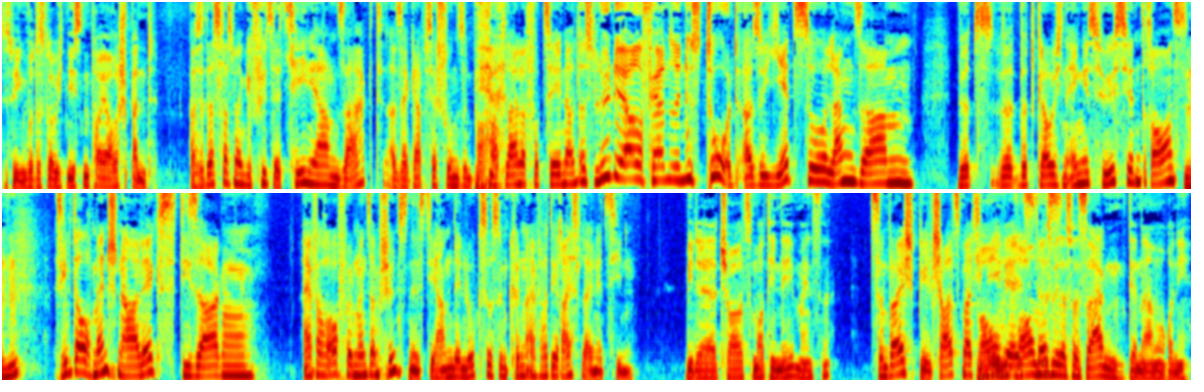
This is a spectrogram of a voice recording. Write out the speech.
Deswegen wird das, glaube ich, die nächsten paar Jahre spannend. Also das, was man gefühlt seit zehn Jahren sagt, also da gab es ja schon so ein paar Hardliner vor zehn Jahren, das lineare Fernsehen ist tot. Also jetzt so langsam wird's, wird, wird glaube ich, ein enges Höschen draus. Mhm. Es gibt auch Menschen, Alex, die sagen, einfach aufhören, wenn es am schönsten ist. Die haben den Luxus und können einfach die Reißleine ziehen. Wie der Charles Martinet, meinst du? Zum Beispiel, Charles Martinet, warum, wer warum ist das? Warum muss mir das was sagen, der Name, Ronny?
